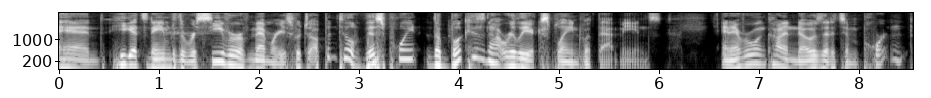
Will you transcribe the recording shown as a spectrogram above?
and he gets named the receiver of memories, which up until this point, the book has not really explained what that means. And everyone kind of knows that it's important,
